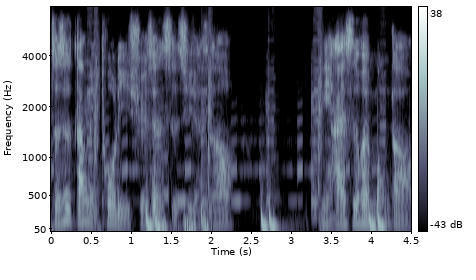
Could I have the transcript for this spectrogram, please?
只是当你脱离学生时期的时候，你还是会梦到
